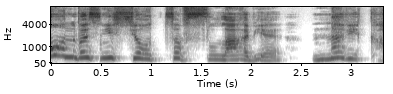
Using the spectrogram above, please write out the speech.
Он вознесется в славе на века.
